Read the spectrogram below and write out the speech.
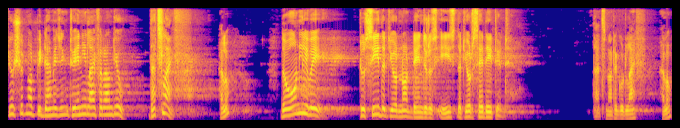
you should not be damaging to any life around you. That's life. Hello? The only way to see that you're not dangerous is that you're sedated. That's not a good life. Hello?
